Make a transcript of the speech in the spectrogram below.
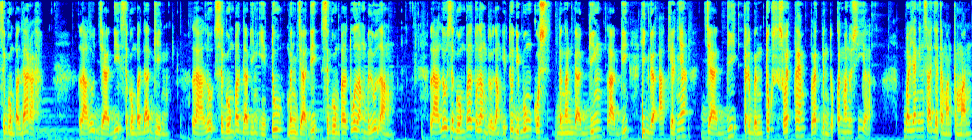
segumpal darah. Lalu jadi segumpal daging. Lalu segumpal daging itu menjadi segumpal tulang belulang. Lalu segumpal tulang belulang itu dibungkus dengan daging lagi hingga akhirnya jadi terbentuk sesuai template bentukan manusia. Bayangin saja teman-teman,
